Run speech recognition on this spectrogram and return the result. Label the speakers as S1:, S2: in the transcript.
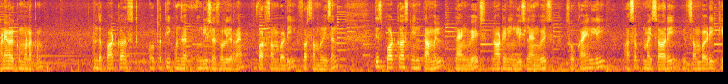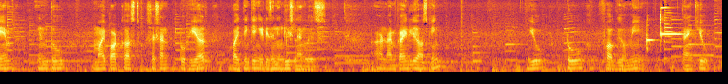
S1: அனைவருக்கும் வணக்கம் இந்த பாட்காஸ்ட் பற்றி கொஞ்சம் இங்கிலீஷில் சொல்லிடுறேன் for somebody for some reason this podcast in Tamil language not in English language so kindly accept my sorry if somebody came in to my podcast session to hear by thinking it is in English language. And I'm kindly asking you to forgive me. Thank you.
